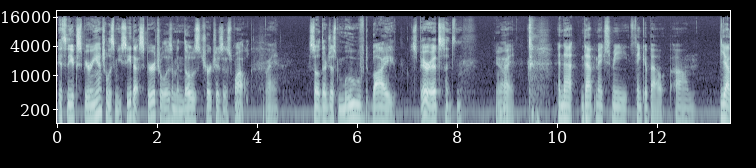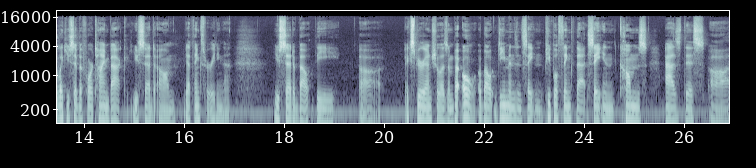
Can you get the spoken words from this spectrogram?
it's the experientialism. You see that spiritualism in those churches as well. Right. So they're just moved by spirits. It's, you know, Right. And that that makes me think about um yeah, like you said before time back, you said um yeah, thanks for reading that. You said about the uh experientialism, but oh, about demons and Satan. People think that Satan comes as this uh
